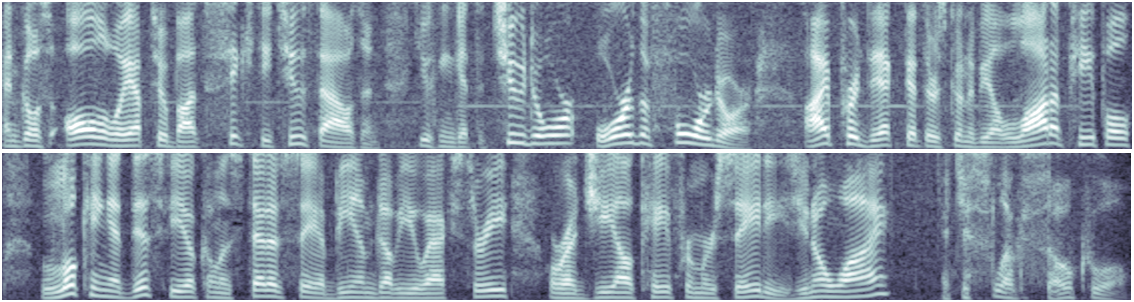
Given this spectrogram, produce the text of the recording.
and goes all the way up to about 62,000. You can get the two door or the four door. I predict that there's going to be a lot of people looking at this vehicle instead of say a BMW X3 or a GLK from Mercedes. You know why? It just looks so cool.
